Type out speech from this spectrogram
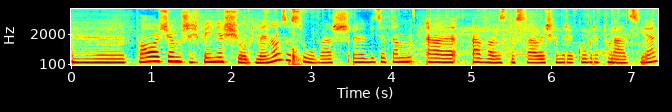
Yy, poziom rzeźbienia siódmy. No, zasuwasz. Yy, widzę tam ale awans dostałeś, Henryku. Gratulacje.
